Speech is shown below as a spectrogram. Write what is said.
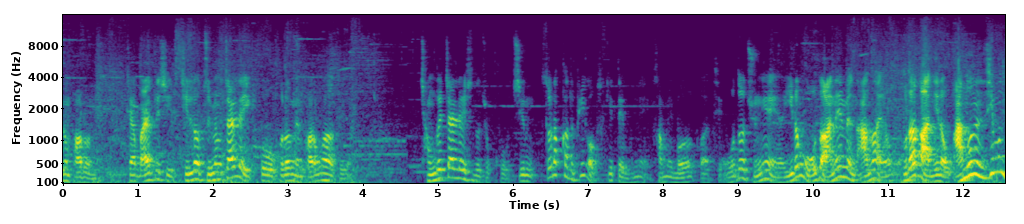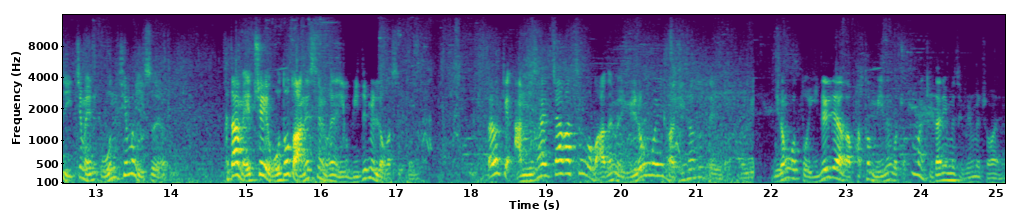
이건 바로 제가 말했듯이 딜러 두 명 잘려 있고 그러면 바로 가도 돼요. 정글 잘려 있어도 좋고 지금 소라카도 피가 없었기 때문에 감히 먹을 것 같아요. 오더 중요해요. 이런 거 오더 안 하면 안 와요. 구라가 아니라 안 오는 팀원도 있지만 이렇게 오는 팀원이 있어요. 그 다음 애초에 오더도 안 했으면 그냥 이거 미드밀러 갔을 거예요. 이렇게 암살자 같은 거 많으면 이런 거에 가주셔도 돼요. 이런 것도 이렐리아가 바텀 미는 거 조금만 기다리면서 밀면 좋아요.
